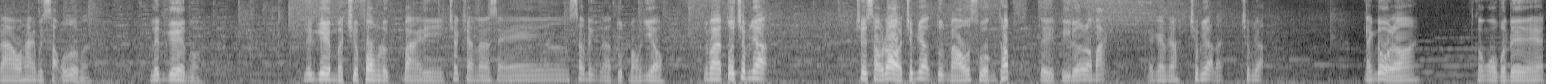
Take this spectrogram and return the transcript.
Round 26 rồi mà. Lên game rồi. Lên game mà chưa phong được bài thì chắc chắn là sẽ xác định là tụt máu nhiều. Nhưng mà tôi chấp nhận. Chơi sáu đỏ, chấp nhận tụt máu xuống thấp để tí nữa là mạnh anh em nhá, chấp nhận đấy, chấp nhận. Đánh đổi thôi, không có vấn đề gì hết.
